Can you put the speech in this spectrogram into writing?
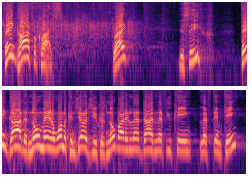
Thank God for Christ. Right? You see? Thank God that no man or woman can judge you because nobody left, died and left you king, left them king.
